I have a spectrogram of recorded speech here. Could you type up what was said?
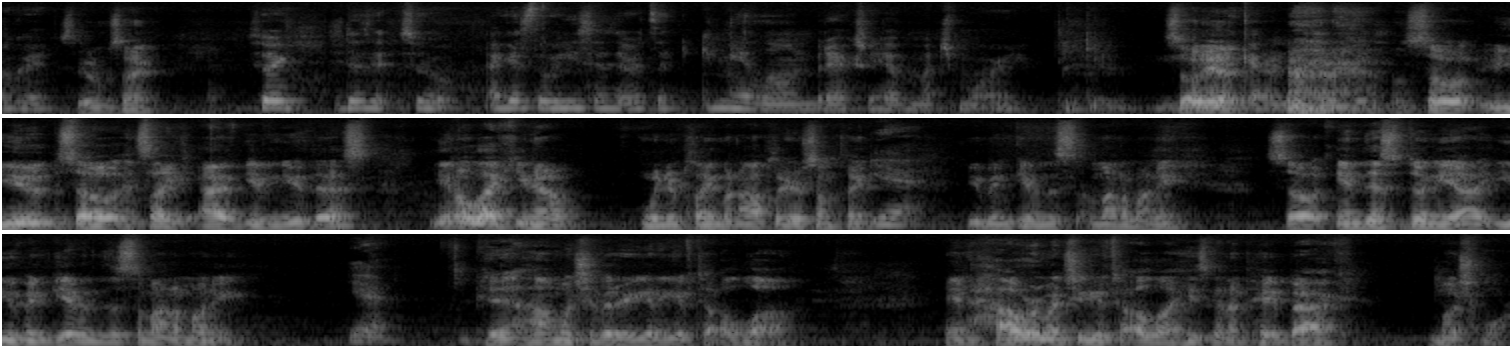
Okay. See what I'm saying? So like, does it? So I guess the way he says it, it's like give me a loan, but I actually have much more to give. So yeah. Like, I don't know. So you so it's like I've given you this. You know, like you know, when you're playing Monopoly or something. yeah. You've been given this amount of money. So in this dunya, you've been given this amount of money. Yeah. Okay, how much of it are you going to give to Allah? And however much you give to Allah, He's going to pay back much more.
